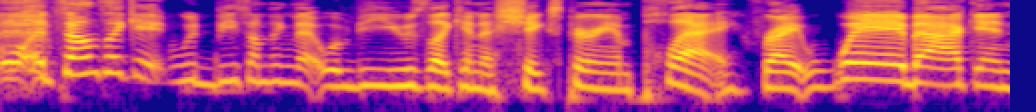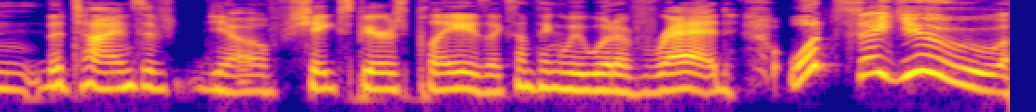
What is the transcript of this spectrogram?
Well, it sounds like it would be something that would be used like in a Shakespearean play, right? Way back in the times of, you know, Shakespeare's plays, like something we would have read. What say you?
